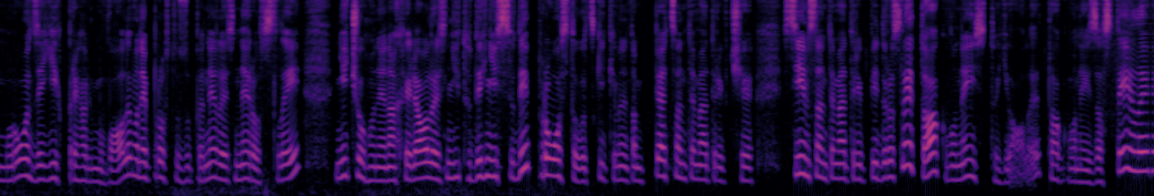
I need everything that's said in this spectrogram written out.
морози їх пригальмували, вони просто зупинились, не росли, нічого не нахилялись ні туди, ні сюди. Просто от скільки вони там 5 сантиметрів чи 7 сантиметрів підросли, так вони і стояли, так вони і застигли.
